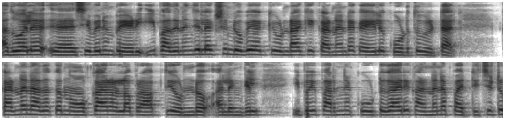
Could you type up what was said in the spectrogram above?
അതുപോലെ ശിവനും പേടി. ഈ പതിനഞ്ച് ലക്ഷം രൂപയൊക്കെ ഉണ്ടാക്കി കണ്ണന്റെ കയ്യിൽ കൊടുത്തു വിട്ടാൽ കണ്ണൻ അതൊക്കെ നോക്കാനുള്ള പ്രാപ്തി ഉണ്ടോ? അല്ലെങ്കിൽ ഇപ്പോൾ ഈ പറഞ്ഞ കൂട്ടുകാർ കണ്ണനെ പറ്റിച്ചിട്ട്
